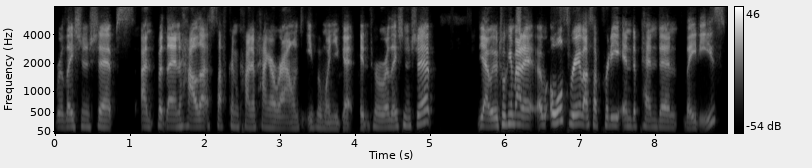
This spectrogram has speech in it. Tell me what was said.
relationships and but then how that stuff can kind of hang around even when you get into a relationship. Yeah we were talking about it. All three of us are pretty independent ladies.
